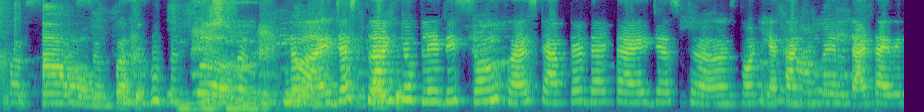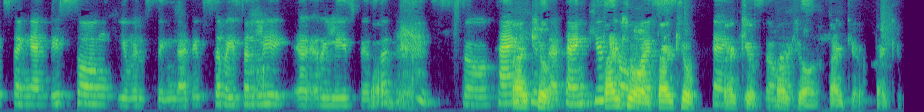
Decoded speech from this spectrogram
Super, Wow. super, Thank super. Wow. No, I just planned Thank you. to play this song first. After that, I just uh, thought, yeah, Cartoon Well, that I will sing, and this song you will sing. That it's recently uh, released. Sir. So thank, Thank you, you. sir. Thank you Thank so you all. much. Thank you. Thank Thank you you. so Thank you much. all. Thank you. Thank you.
